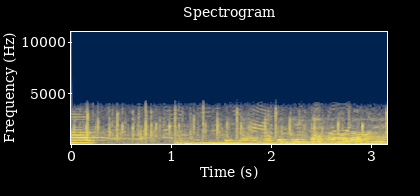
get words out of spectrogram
ครับเป็นไงครับเป็นเพลงแต่งของพวกเราฮะ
